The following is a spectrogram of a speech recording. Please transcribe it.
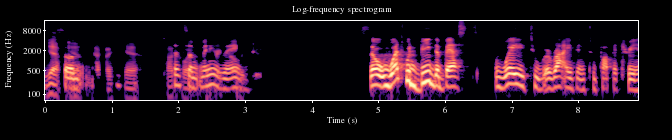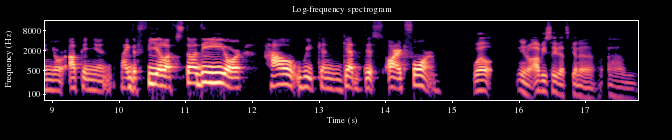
Yeah, so yeah, exactly. Yeah, Todd that's amazing. So, what would be the best way to arrive into puppetry, in your opinion? Like the field of study, or how we can get this art form? Well, you know, obviously that's gonna um,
